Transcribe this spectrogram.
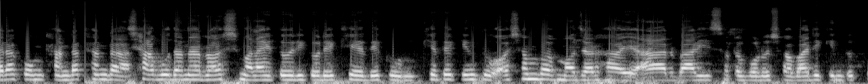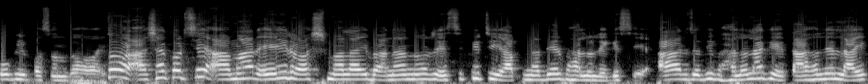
এরকম ঠান্ডা ঠান্ডা সাবুদানার রসমালাই তৈরি করে খেয়ে দেখুন। খেতে কিন্তু অসম্ভব মজার হয় আর বাড়ি ছোট বড় সবারই কিন্তু খুবই পছন্দ হয়। তো আশা করছি আমার এই রসমালাই বানানোর রেসিপিটি আপনাদের ভালো লেগেছে। আর যদি ভালো লাগে তাহলে লাইক,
